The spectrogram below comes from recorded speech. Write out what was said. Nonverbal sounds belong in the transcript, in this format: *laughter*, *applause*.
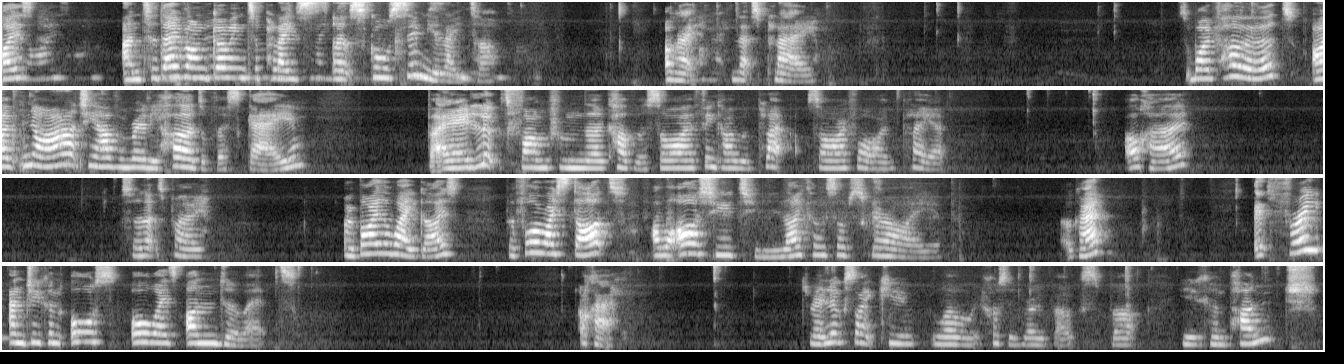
guys, and today I'm going to play uh, School Simulator. Okay, let's play. So I've heard, I've no, I actually haven't really heard of this game, but it looked fun from the cover, so I think I would play. So I thought I would play it. Okay. So let's play. Oh, by the way, guys, before I start, I will ask you to like and subscribe. Okay? It's free and you can also always undo it. Okay. So it looks like you, well, it costs Robux, but you can punch.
